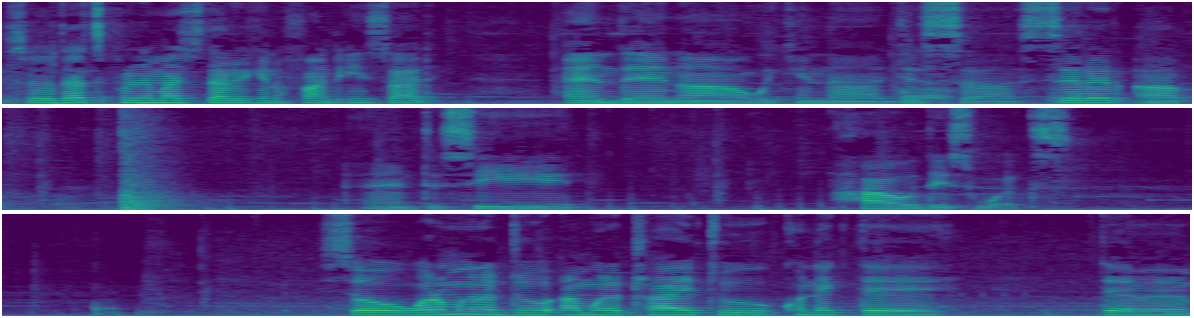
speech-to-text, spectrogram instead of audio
So that's pretty much that you're gonna find inside. And then uh, we can uh, just uh, set it up and to see how this works so what I'm gonna do I'm gonna try to connect the the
